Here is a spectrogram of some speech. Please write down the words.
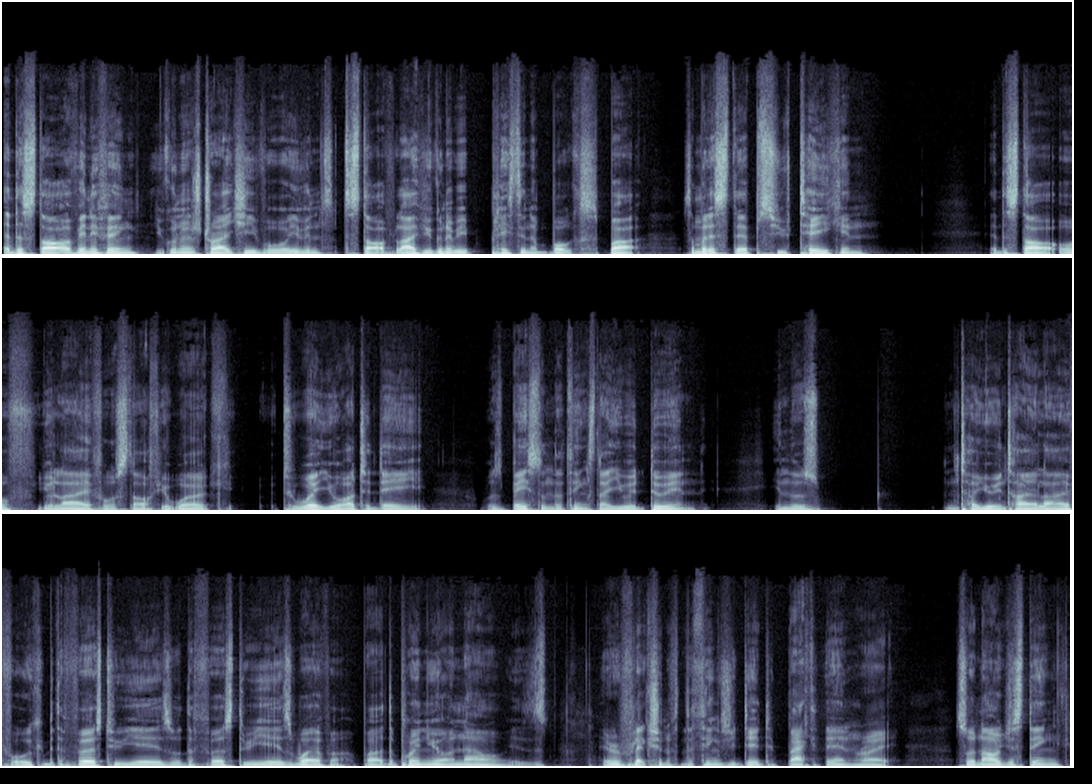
at the start of anything you're gonna try achieve, or even the start of life, you're gonna be placed in a box. But some of the steps you've taken at the start of your life or start of your work to where you are today was based on the things that you were doing in those entire your entire life, or it could be the first two years or the first three years, whatever. But the point you are now is a reflection of the things you did back then, right? So now just think,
